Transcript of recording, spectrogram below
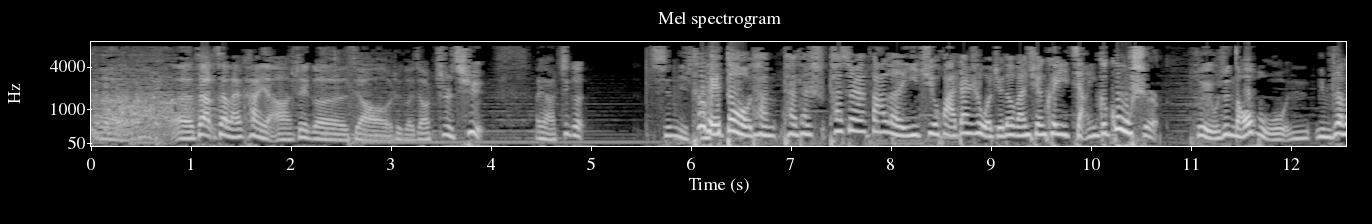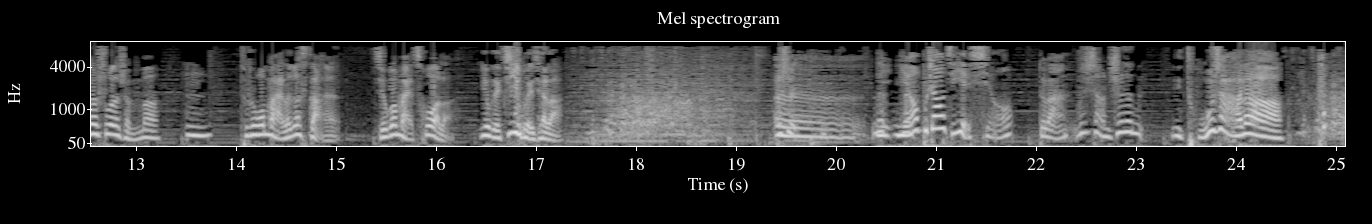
呃，呃，再再来看一眼啊，这个叫这个叫智趣，哎呀，这个心里特别逗。他他他他虽然发了一句话，但是我觉得完全可以讲一个故事。对，我就脑补，你你们知道他说的什么吗？嗯，他说我买了个伞，结果买错了，又给寄回去了。嗯，那你你要不着急也行，对吧？我就想知道你图啥呢？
